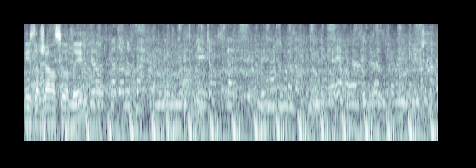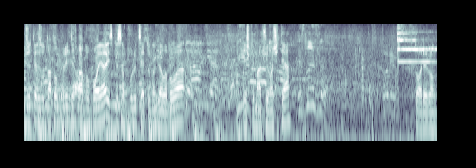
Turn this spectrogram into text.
не издържа на силата й. Виждате резултата от предните два двубоя, изписан по лицето на Гълъбова. Тежки мачо имаше тя. Втори рунд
